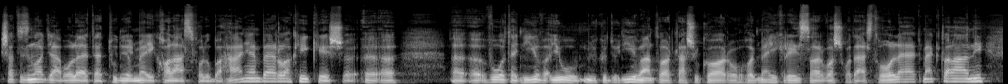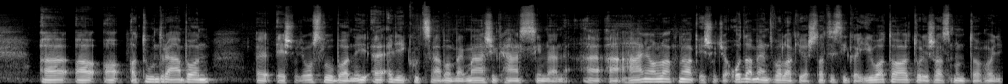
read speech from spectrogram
és hát ez nagyjából lehetett tudni, hogy melyik halászfaluban hány ember lakik, és ö, volt egy nyilván, jó működő nyilvántartásuk arról, hogy melyik rénszarvasvadászt hol lehet megtalálni a, a, a, a tundrában, és hogy Oszlóban egyik utcában, meg másik házszínen hányan laknak, és hogyha oda ment valaki a statisztikai hivataltól, és azt mondta, hogy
